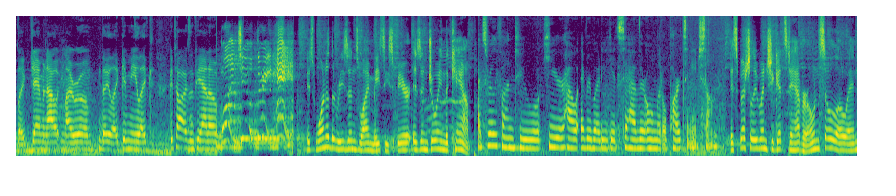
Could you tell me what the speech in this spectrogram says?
like jamming out in my room, they like give me like guitars and piano. One, two, three, hey! It's one of the reasons why Macy Spear is enjoying the camp. It's really fun to hear how everybody gets to have their own little parts in each song. Especially when she gets to have her own solo in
